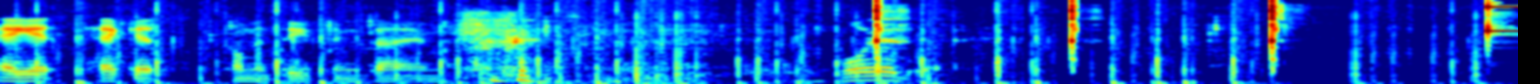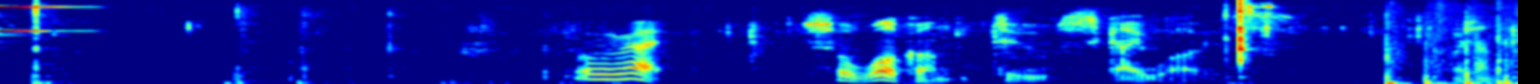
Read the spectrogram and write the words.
Hey it, heck it, commentating time. boy oh boy. Alright, so welcome to Skywars. Or something.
